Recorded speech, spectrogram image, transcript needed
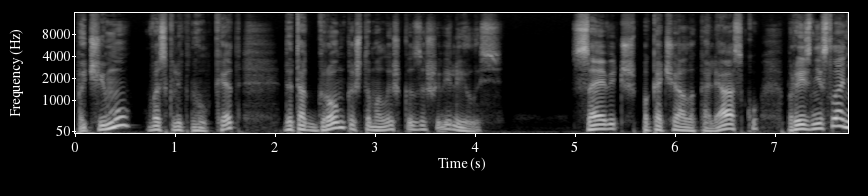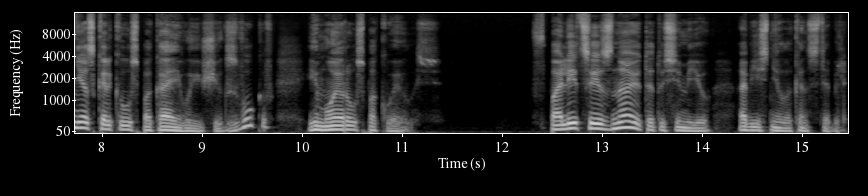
"Почему?" воскликнул Кэт, да так громко, что малышка зашевелилась. Савич покачала коляску, произнесла несколько успокаивающих звуков, и Мойра успокоилась. В полиции знают эту семью, объяснила констебль.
